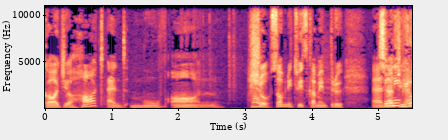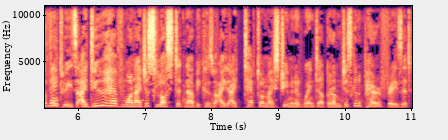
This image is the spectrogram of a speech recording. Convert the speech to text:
guard your heart, and move on." Sure. So many tweets coming through, and so uh, many do you have beautiful tweets. I do have one. I just lost it now because I, I tapped on my stream and it went up. But I'm just going to paraphrase it.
